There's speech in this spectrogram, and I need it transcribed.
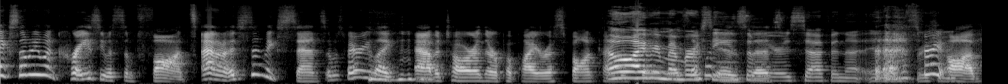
like somebody went crazy with some fonts. I don't know. It just didn't make sense. It was very like Avatar and their papyrus font kind of. Oh, I. It was remember like, seeing some this? weird stuff in the. In that it's very sure. odd.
